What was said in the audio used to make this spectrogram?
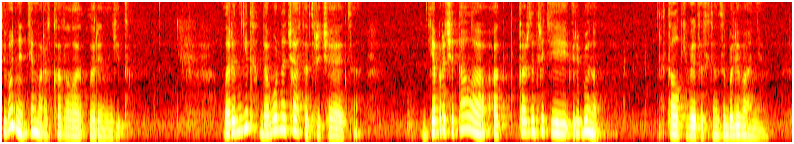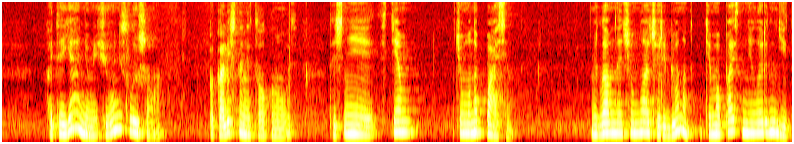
Сегодня тема рассказала ларингит. Ларингит довольно часто встречается. Я прочитала, от каждый третий ребенок сталкивается с этим заболеванием. Хотя я о нем ничего не слышала, пока лично не столкнулась. Точнее, с тем, чем он опасен. И главное, чем младше ребенок, тем опаснее ларингит.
